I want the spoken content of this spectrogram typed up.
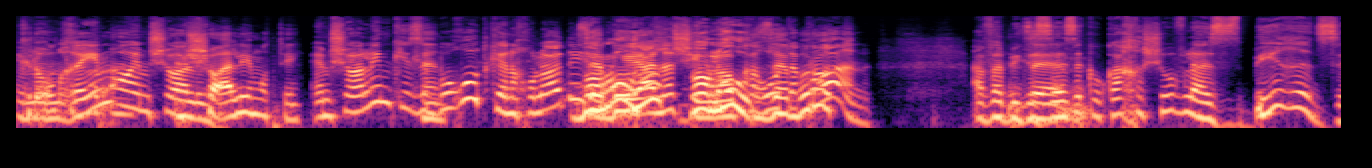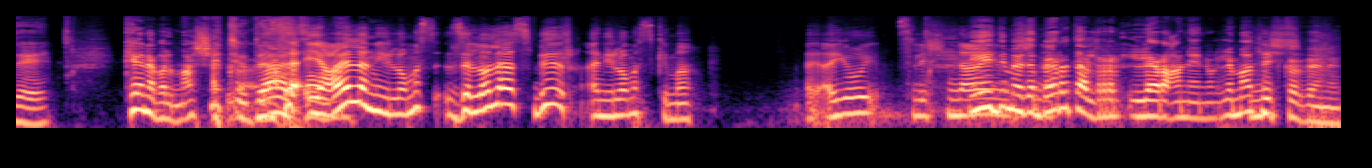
הם אומרים. או הם שואלים? הם שואלים אותי. הם שואלים כי זה כן. בורות, כי אנחנו לא יודעים. בורות, כי אנשים לא בורות, קראו זה את בורות. הקוראן. אבל בגלל זה- זה זה כל כך חשוב להסביר את זה. כן, אבל מה ש... יודעת. זה. יעל, אני לא מס... זה לא להסביר, אני לא מסכימה. היו אצלי שניים. היא מדברת על לרעננו, למה את מתכוונת?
